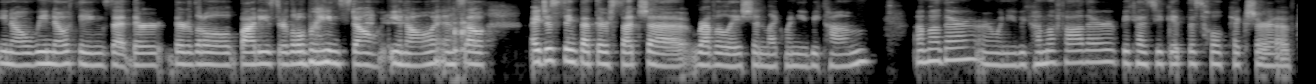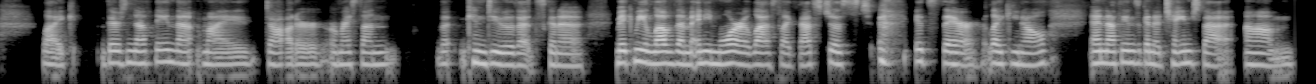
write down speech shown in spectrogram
you know, we know things that their their little bodies, their little brains don't, you know. And so I just think that there's such a revelation like when you become a mother or when you become a father because you get this whole picture of like there's nothing that my daughter or my son that can do that's going to make me love them any more or less like that's just it's there like you know and nothing's going to change that um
